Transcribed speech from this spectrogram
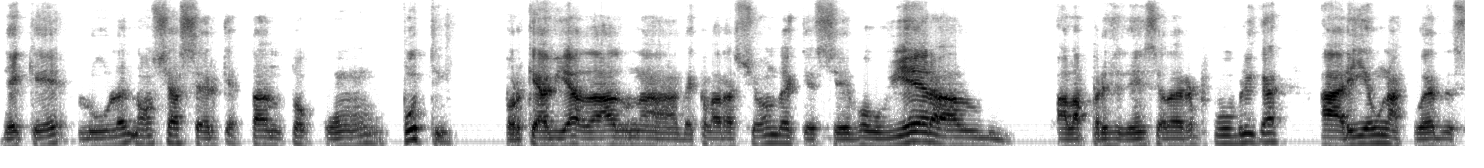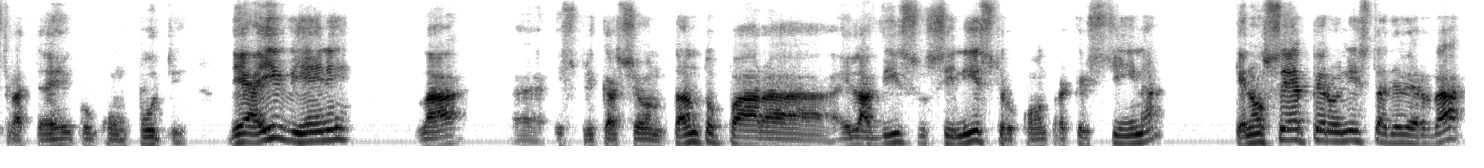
de que Lula no se acerque tanto con Putin, porque había dado una declaración de que si volviera a la presidencia de la República, haría un acuerdo estratégico con Putin. De ahí viene la eh, explicación, tanto para el aviso sinistro contra Cristina, que no sea peronista de verdad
